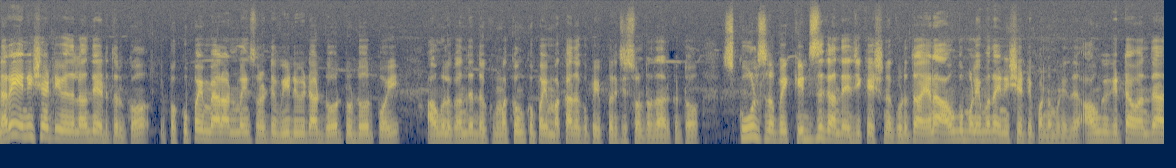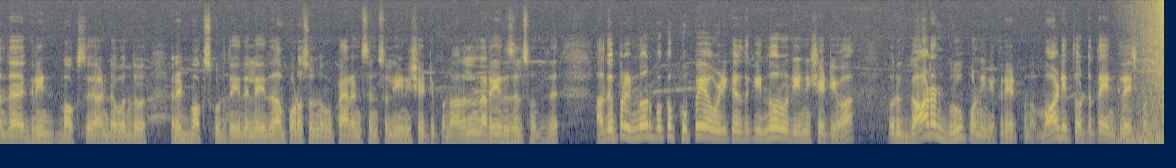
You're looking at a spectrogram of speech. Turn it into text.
நிறைய இனிஷியேட்டிவ் இதில் வந்து எடுத்திருக்கோம். இப்போ குப்பை மேலாண்மைன்னு சொல்லிட்டு வீடு வீடாக டோர் டு டோர் போய் அவங்களுக்கு வந்து இந்த மக்கும் குப்பை மக்காத குப்பை பிரித்து சொல்கிறதா இருக்கட்டும். ஸ்கூல்ஸில் போய் கிட்ஸுக்கு அந்த எஜுகேஷனை கொடுத்தா ஏன்னா அவங்க மூலியமாக தான் இனிஷியேட்டிவ் பண்ண முடியுது. அவங்கக்கிட்ட வந்து அந்த க்ரீன் பாக்ஸ் அண்ட் வந்து ரெட் பாக்ஸ் கொடுத்து இதில் இதுதான் போட சொல்லுங்க பேரண்ட்ஸ்ன்னு சொல்லி இனிஷியேட்டிவ் பண்ணோம். அதெல்லாம் நிறைய ரிசல்ட்ஸ் வந்தது. அதுக்கப்புறம் இன்னொரு பக்கம் குப்பையை ஒழிக்கிறதுக்கு இன்னொரு ஒரு இனிஷியேட்டிவாக ஒரு கார்டன் குரூப் ஒன்று நீங்கள் கிரியேட் பண்ணும். மாடி தோட்டத்தை என்கரேஜ் பண்ணும்.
